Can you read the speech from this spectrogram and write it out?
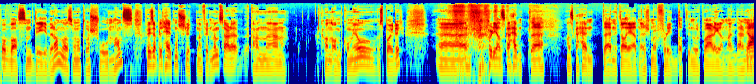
på hva som driver han, hva som er motivasjonen hans. For eksempel helt mot slutten av filmen så er det Han, eh, han omkommer jo, spoiler, eh, fordi han skal hente han skal hente en italiener som har flydd opp til Nordpå. Hva er det der? Det er Ja,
